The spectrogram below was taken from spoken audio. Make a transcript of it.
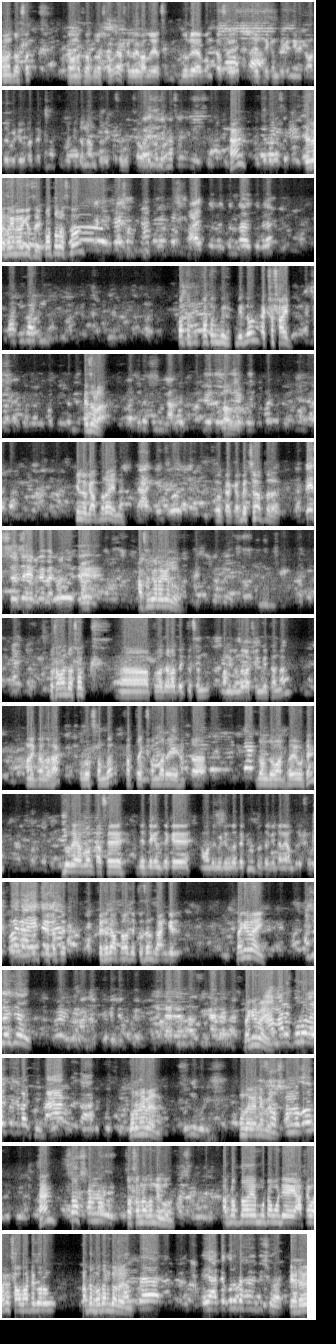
আমার দর্শক, কেমন আছেন আপনারা সবাই? আশা করি ভালোই আছেন। দূরে এবং কাছে যেখান থেকে নিয়মিত আমাদের ভিডিওগুলো দেখেন, আপনাদেরকে জানাই আন্তরিক শুভেচ্ছা হ্যাঁ? এই ব্যথা কিনে হয়ে গেছে? কত ব্যস্ত? কত কত দিল একশো ষাট। এই জোড়া লাল জোড়া। কিনলো কি আপনারাই না? বেচছেন আপনারা? করা গেল দর্শক আপনারা যারা দেখতেছেন সিঙ্গি থানা, মানিকনগর হাট, রোজ সোমবার, সাপ্তাহিক সোমবারে এই হাটটা জমজমাট হয়ে ওঠে। দূরে এবং কাছে যে যেখান থেকে আমাদের ভিডিওগুলো দেখেন, তাদেরকে জানাই আন্তরিক শুভেচ্ছা। সাথে আপনারা দেখতেছেন জাহাঙ্গীর। জাকির ভাই জাকির ভাই। আমারে গরু লাগছে গরু নেবেন? কোন জায়গায় নেবেন? সামনগর হ্যাঁ? সব সামনগর নেব। নিব আপনার তো মোটামুটি আশেপাশে সব হাটে গরু আদান প্রদান করেন। এই হাটে গরু বেচার বেশি হয় এটা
